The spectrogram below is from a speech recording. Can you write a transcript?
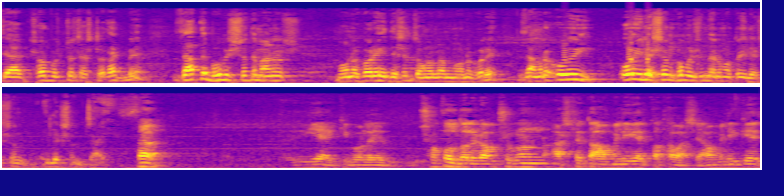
ত্যাগ সর্বোচ্চ চেষ্টা থাকবে যাতে ভবিষ্যতে মানুষ মনে করে এই দেশের জনগণ মনে করে যে আমরা ওই ওই ইলেকশন কমিশনের মতো ইলেকশন ইলেকশন চাই। স্যার ইয়ে কি বলে সকল দলের অংশগ্রহণ আসলে তো আওয়ামী লীগের কথাও আসে। আওয়ামী লীগের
